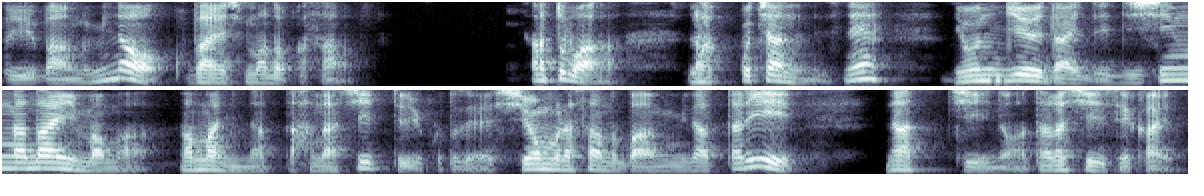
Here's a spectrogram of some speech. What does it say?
という番組の小林まどかさん。あとは、ラッコチャンネルですね。40代で自信がないまま、ママになった話ということで、塩村さんの番組だったり、ナッチーの新しい世界。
